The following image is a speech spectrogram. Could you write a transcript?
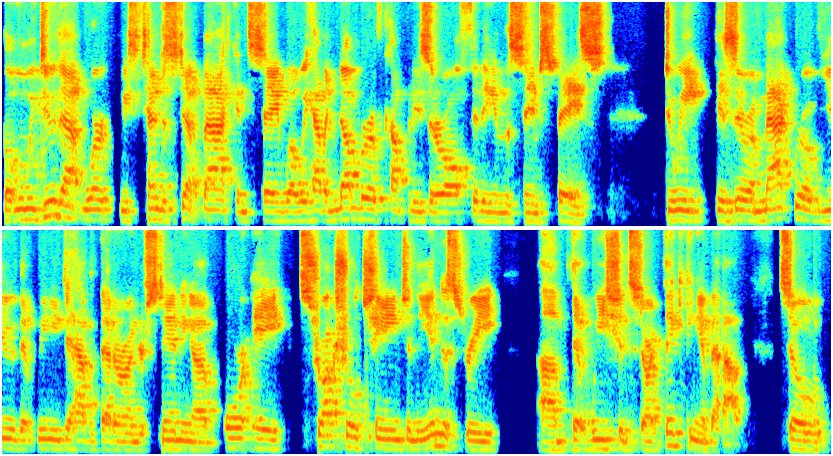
But when we do that work, we tend to step back and say, well, we have a number of companies that are all fitting in the same space. Do we, is there a macro view that we need to have a better understanding of, or a structural change in the industry um, that we should start thinking about? So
